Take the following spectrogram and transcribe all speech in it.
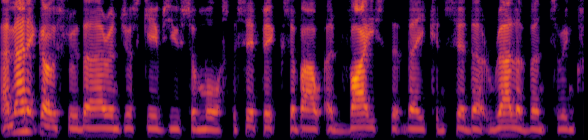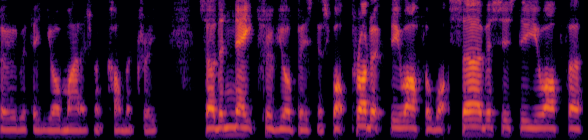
And then it goes through there and just gives you some more specifics about advice that they consider relevant to include within your management commentary. So the nature of your business, what products do you offer, what services do you offer,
